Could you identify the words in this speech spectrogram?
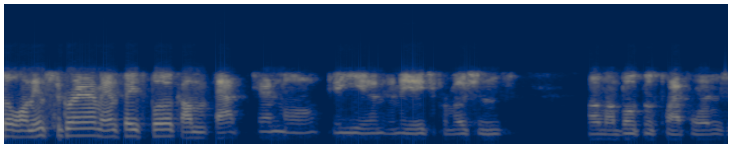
so on Instagram and Facebook, I'm at Ken Mah, K E N M A H Promotions, um, on both those platforms.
